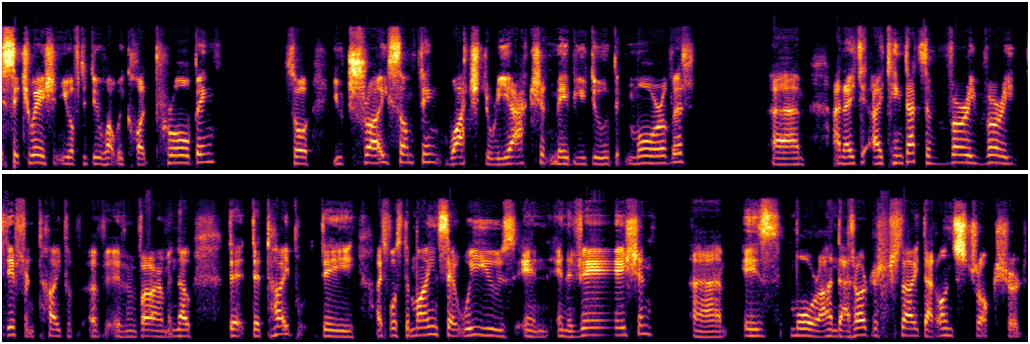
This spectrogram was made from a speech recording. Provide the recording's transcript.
situation, you have to do what we call probing. So you try something, watch the reaction, maybe you do a bit more of it, um, and I, th- I think that's a very, very different type of, of, of, environment. Now, the, the type, the I suppose the mindset we use in innovation um, is more on that other side, that unstructured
